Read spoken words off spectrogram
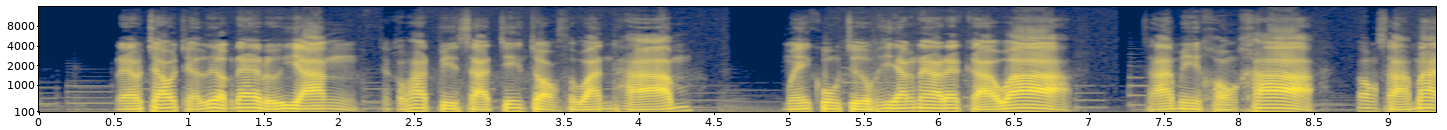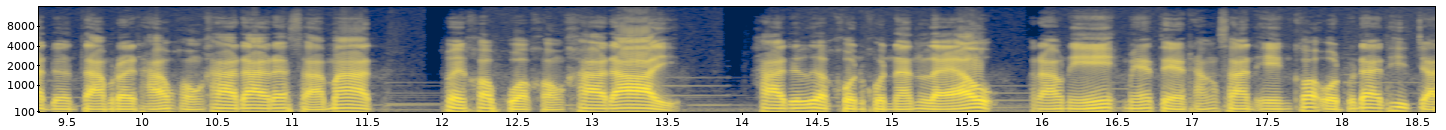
ำแล้วเจ้าจะเลือกได้หรือยัง จักรพรรดิปีศาจจิ้งจอกสวรรค์ถามเหมยกงเจอพยักหน้าและกล่าวว่า สามีของข้าต้องสามารถเดินตามรอยเท้าของข้าได้และสามารถช่วยครอบครัวของข้าได้ข้าได้เลือกคนคนนั้นแล้ว คราวนี้แม้แต่ทั้งซานเองก็อดไม่ได้ที่จะ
